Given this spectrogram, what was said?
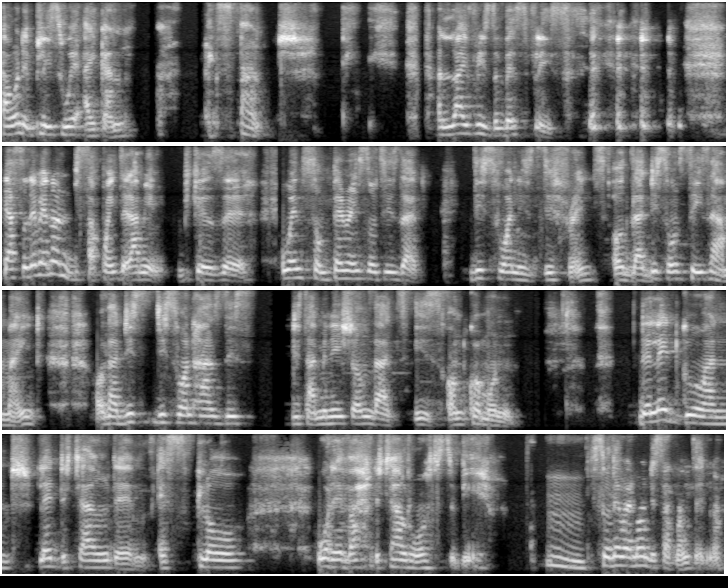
I want a place where I can expand. And library is the best place. yeah, so they were not disappointed. I mean, because uh, when some parents notice that this one is different, or that this one stays her mind, or that this this one has this determination that is uncommon, they let go and let the child um, explore whatever the child wants to be. Mm. So they were not disappointed, no.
